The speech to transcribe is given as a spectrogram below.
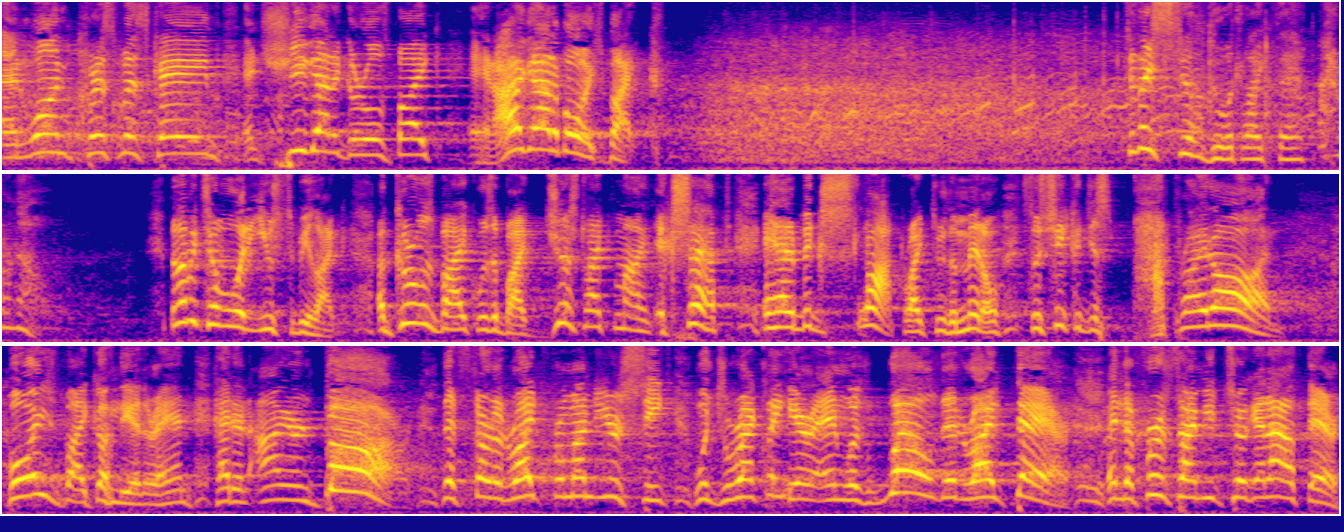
And one Christmas came and she got a girl's bike and I got a boy's bike. do they still do it like that? I don't know. But let me tell you what it used to be like. A girl's bike was a bike just like mine, except it had a big slot right through the middle so she could just hop right on. Boy's bike, on the other hand, had an iron bar that started right from under your seat, went directly here, and was welded right there. And the first time you took it out there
